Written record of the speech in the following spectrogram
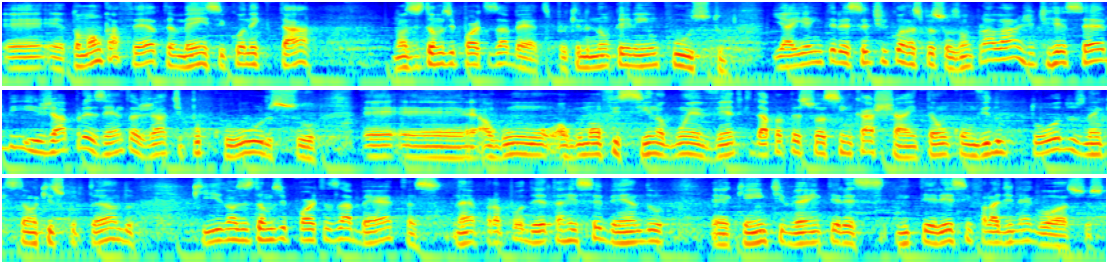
é, é, tomar um café também, se conectar nós estamos de portas abertas, porque ele não tem nenhum custo. E aí é interessante que quando as pessoas vão para lá, a gente recebe e já apresenta já tipo curso, é, é, algum, alguma oficina, algum evento que dá para a pessoa se encaixar. Então convido todos né, que estão aqui escutando que nós estamos de portas abertas né, para poder estar tá recebendo é, quem tiver interesse, interesse em falar de negócios.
